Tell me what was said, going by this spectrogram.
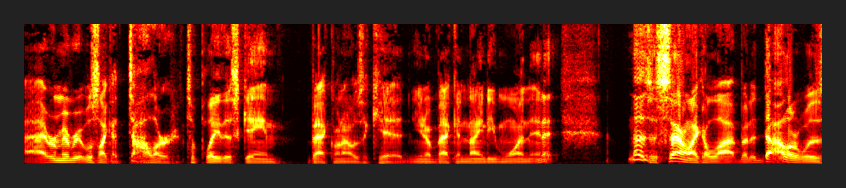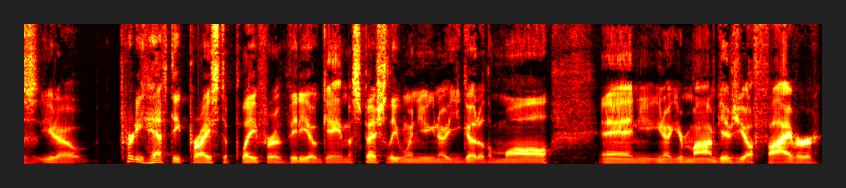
I remember it was like a dollar to play this game back when I was a kid, you know, back in 91. And it doesn't sound like a lot, but a dollar was, you know, pretty hefty price to play for a video game, especially when you, you know, you go to the mall and, you, you know, your mom gives you a fiver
